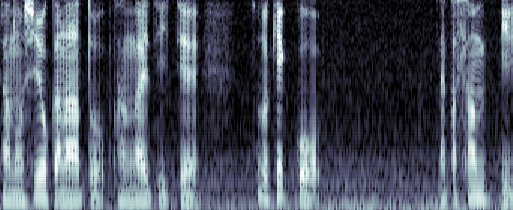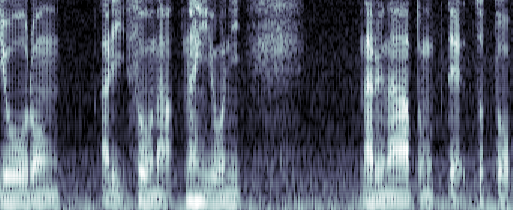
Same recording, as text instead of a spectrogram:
あのしようかなと考えていてちょっと結構なんか賛否両論ありそうな内容になるなと思ってちょっと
